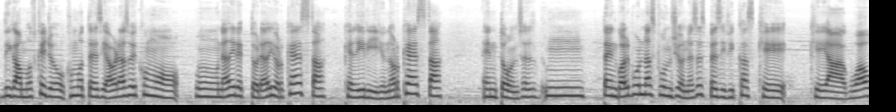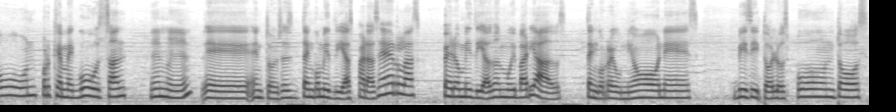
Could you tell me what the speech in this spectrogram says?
digamos que yo, como te decía, ahora soy como una directora de orquesta que dirige una orquesta. Entonces, mm, tengo algunas funciones específicas que, que hago aún porque me gustan. Eh, entonces, tengo mis días para hacerlas, pero mis días son muy variados. Tengo reuniones, visito los puntos.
